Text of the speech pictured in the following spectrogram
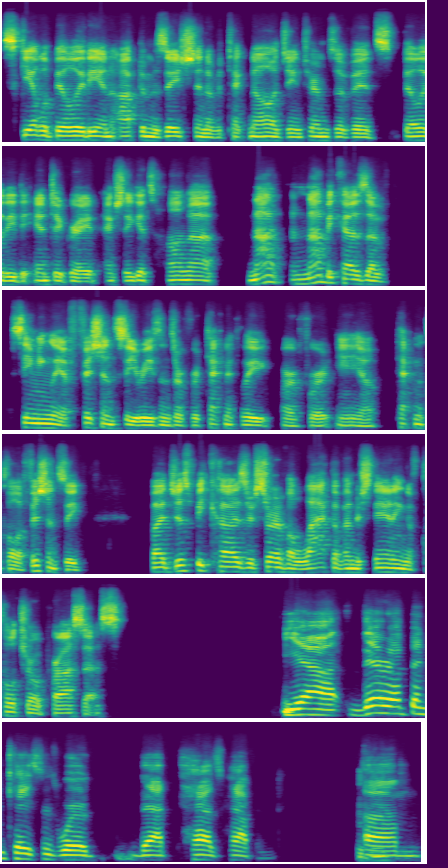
scalability and optimization of a technology in terms of its ability to integrate actually gets hung up not not because of seemingly efficiency reasons or for technically or for you know technical efficiency but just because there's sort of a lack of understanding of cultural process yeah there have been cases where that has happened mm-hmm. um,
